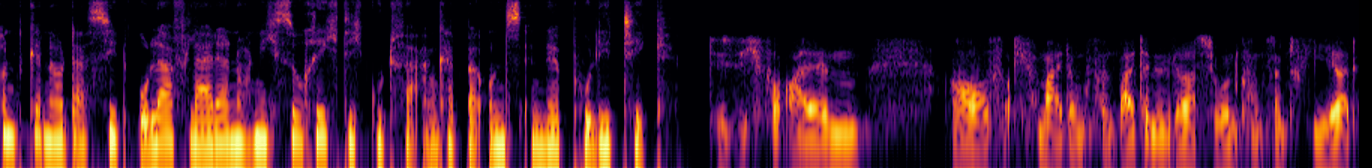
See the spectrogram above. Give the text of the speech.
und genau das sieht Olaf leider noch nicht so richtig gut verankert bei uns in der Politik die sich vor allem auf die Vermeidung von Weitermigration konzentriert,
